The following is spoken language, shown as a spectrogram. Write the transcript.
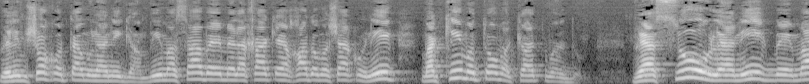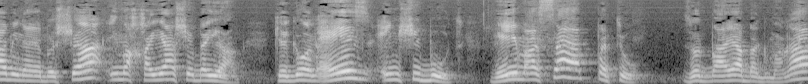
ולמשוך אותם ולהנהיגם. ואם עשה בהם מלאכה כאחד או משך ונהיג, מכים אותו מכת מרדות. ואסור להנהיג בהמה מן היבשה עם החיה שבים, כגון עז עם שיבוט, ואם עשה, פטור. זאת בעיה בגמרא,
